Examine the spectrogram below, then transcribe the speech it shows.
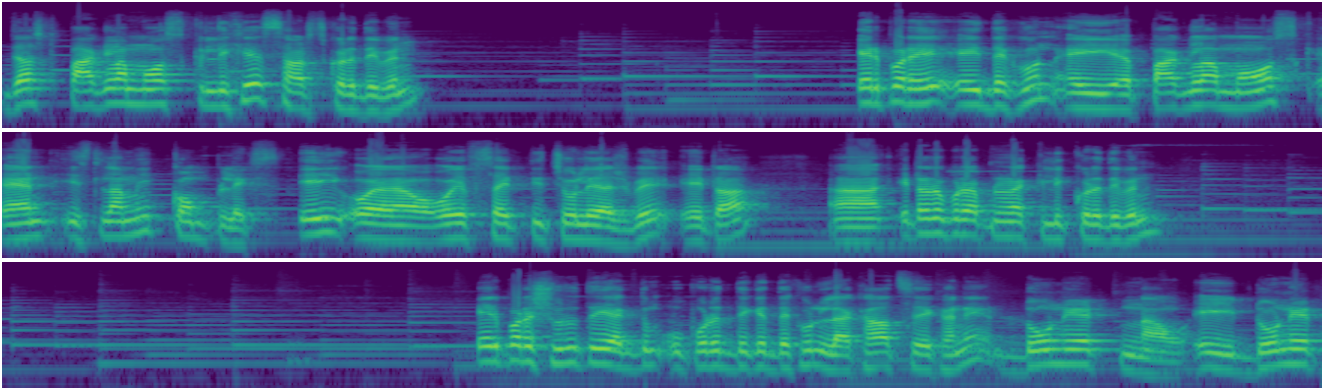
জাস্ট পাগলা মস্ক লিখে সার্চ করে দেবেন। এরপরে এই দেখুন, এই পাগলা মস্ক অ্যান্ড ইসলামিক কমপ্লেক্স, এই ওয়েবসাইটটি চলে আসবে এটা। এটার উপরে আপনারা ক্লিক করে দেবেন। এরপরে শুরুতেই একদম উপরের দিকে দেখুন লেখা আছে এখানে, ডোনেট নাও। এই ডোনেট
